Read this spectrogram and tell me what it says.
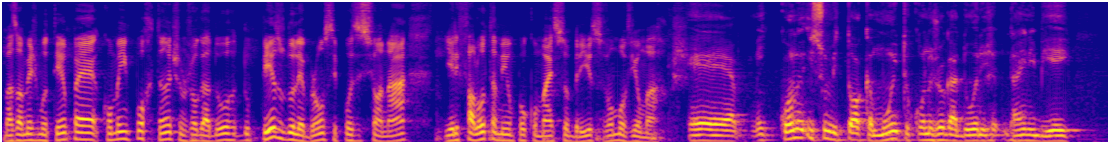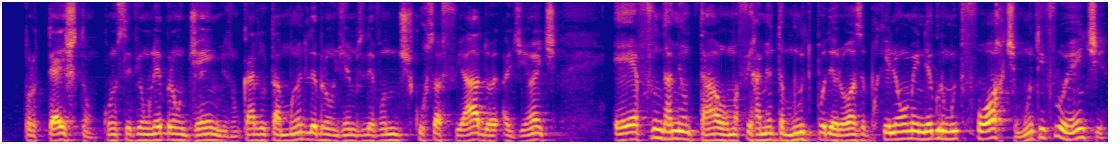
mas ao mesmo tempo é como é importante um jogador do peso do LeBron se posicionar, e ele falou também um pouco mais sobre isso. Vamos ouvir o Marcos. É, quando isso me toca muito quando jogadores da NBA protestam, quando você vê um LeBron James, um cara do tamanho do LeBron James levando um discurso afiado adiante, é fundamental, uma ferramenta muito poderosa, porque ele é um homem negro muito forte, muito influente.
